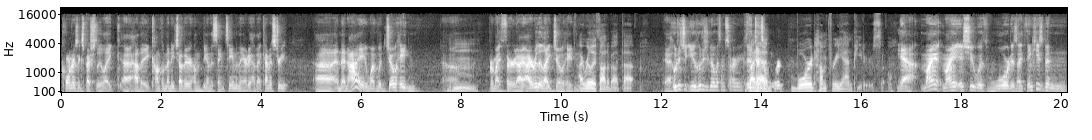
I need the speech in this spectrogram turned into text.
corners, especially like uh, how they complement each other on being on the same team, and they already have that chemistry. Uh, and then I went with Joe Haden um, for my third. I, I really like Joe Haden. I really thought about that. yeah, who did you, you who did you go with? I'm sorry, 'Cause I Denzel had- Ward. Ward, Humphrey, and Peters. So Yeah, my my issue with Ward is I think he's been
